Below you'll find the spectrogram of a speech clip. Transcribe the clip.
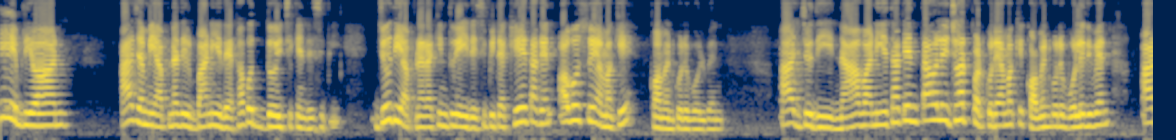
হে এভরিওয়ান, আজ আমি আপনাদের বানিয়ে দেখাবো দই চিকেন রেসিপি যদি আপনারা কিন্তু এই রেসিপিটা খেয়ে থাকেন, অবশ্যই আমাকে কমেন্ট করে বলবেন। আর যদি না বানিয়ে থাকেন, তাহলে ঝটপট করে আমাকে কমেন্ট করে বলে দিবেন। আর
